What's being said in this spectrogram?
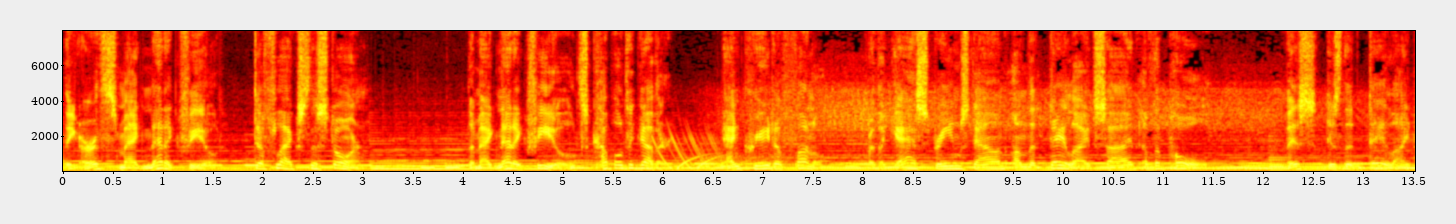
the Earth's magnetic field, deflects the storm. The magnetic fields couple together and create a funnel where the gas streams down on the daylight side of the pole. This is the daylight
